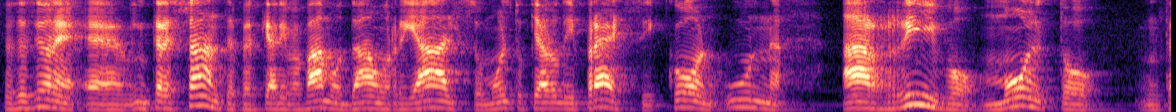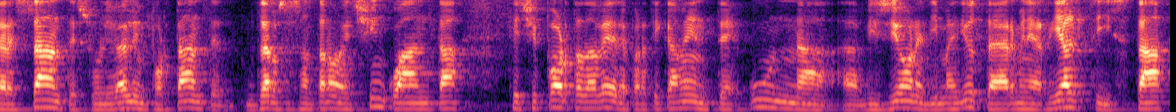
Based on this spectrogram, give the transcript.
la situazione è interessante perché arrivavamo da un rialzo molto chiaro dei prezzi con un arrivo molto interessante su un livello importante 0,6950 che ci porta ad avere praticamente una uh, visione di medio termine rialzista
